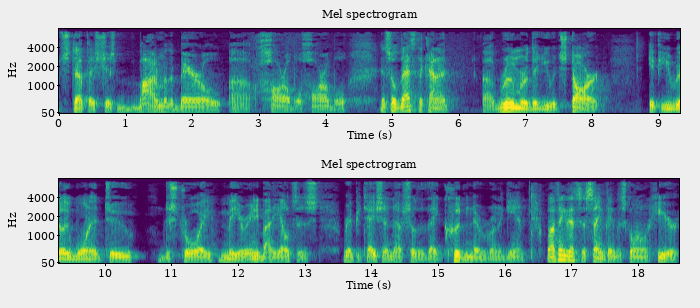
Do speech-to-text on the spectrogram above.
stuff that's just bottom of the barrel, uh, horrible, horrible. And so that's the kind of uh, rumor that you would start if you really wanted to destroy me or anybody else's reputation enough so that they couldn't ever run again. Well, I think that's the same thing that's going on here.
